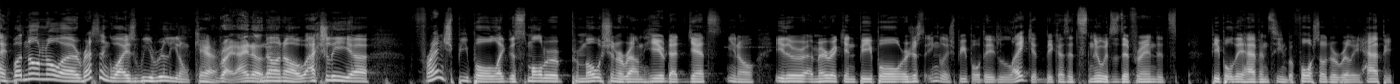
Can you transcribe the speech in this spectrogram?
life. But no, no, uh, wrestling wise, we really don't care. Right, I know No, that. no. Actually, uh, French people, like the smaller promotion around here that gets, you know, either American people or just English people, they like it because it's new, it's different, it's people they haven't seen before, so they're really happy.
